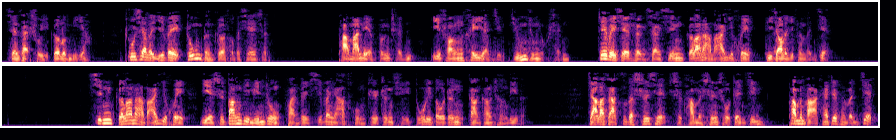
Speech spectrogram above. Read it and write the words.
现在属于哥伦比亚，出现了一位中等个头的先生，他满脸风尘，一双黑眼睛炯炯有神。这位先生向新格拉纳达议会递交了一份文件。新格拉纳达议会也是当地民众反对西班牙统治、争取独立斗争刚刚成立的。加拉加斯的失陷使他们深受震惊，他们打开这份文件，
